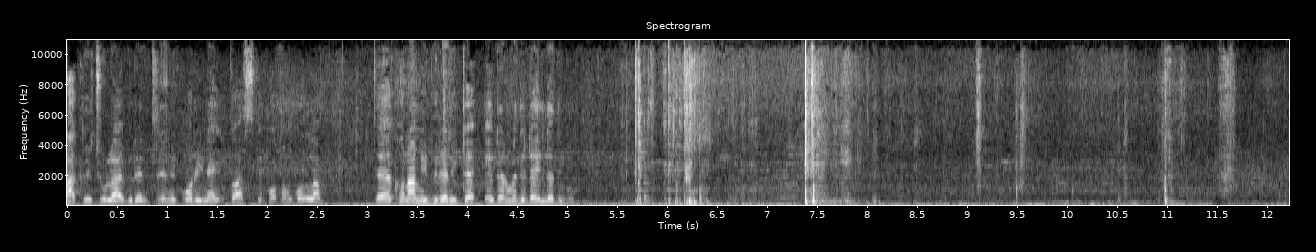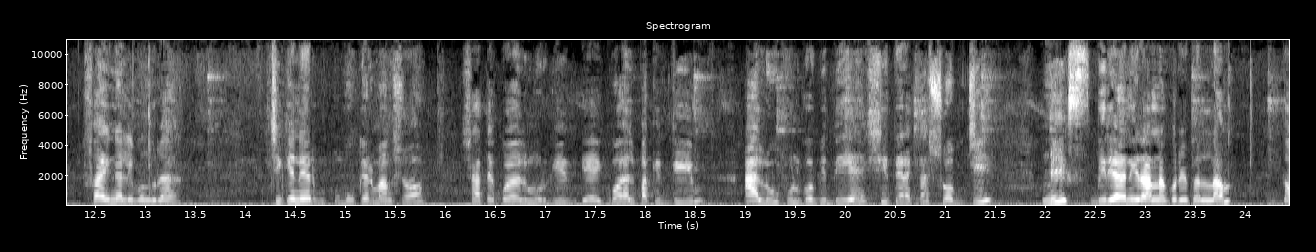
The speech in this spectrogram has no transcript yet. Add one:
লাকড়ি চুলায় বিরিয়ানি টিরিয়ানি করি নাই, তো আজকে প্রথম করলাম। তো এখন আমি বিরিয়ানিটা এটার মধ্যে ডাইলা দিব। ফাইনালি বন্ধুরা, চিকেনের বুকের মাংস, সাথে কোয়েল মুরগির, এই কোয়েল পাখির ডিম আলু, ফুলকপি দিয়ে শীতের একটা সবজি মিক্স বিরিয়ানি রান্না করে ফেললাম। তো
